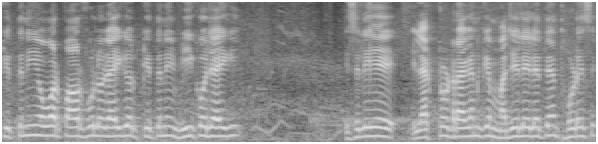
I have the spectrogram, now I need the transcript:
कितनी ओवर पावरफुल हो जाएगी और कितनी वीक हो जाएगी। इसलिए इलेक्ट्रो ड्रैगन के मज़े ले लेते हैं थोड़े से।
